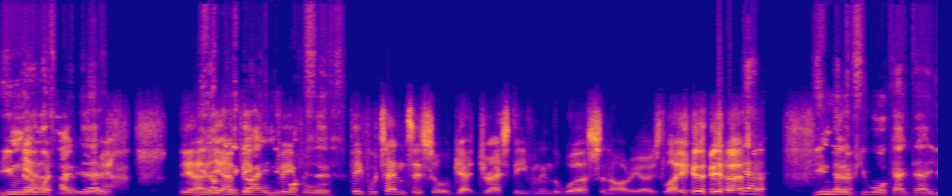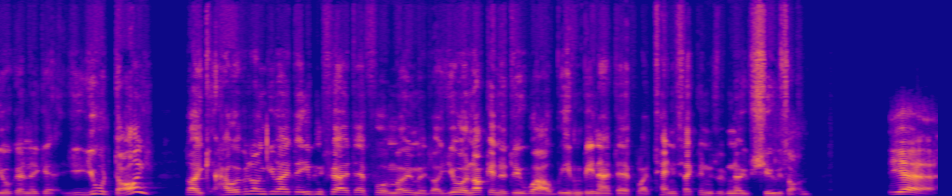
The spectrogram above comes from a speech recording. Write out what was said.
You know yeah, what's no, out there. Yeah, yeah, yeah. gonna go out in People, people, people tend to sort of get dressed even in the worst scenarios. Like, yeah, yeah, you know, if you walk out there, you're going to get you, you would die. Like, however long you're out there, even if you're out there for a moment, like you are not going to do well. Even being out there for like ten seconds with no shoes on, yeah.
